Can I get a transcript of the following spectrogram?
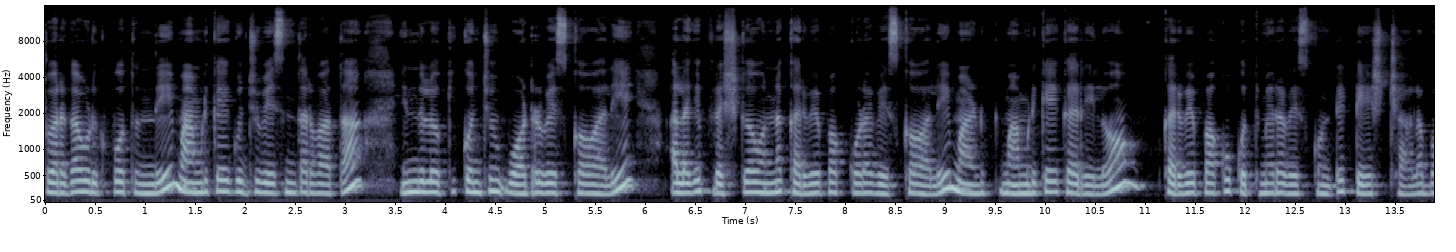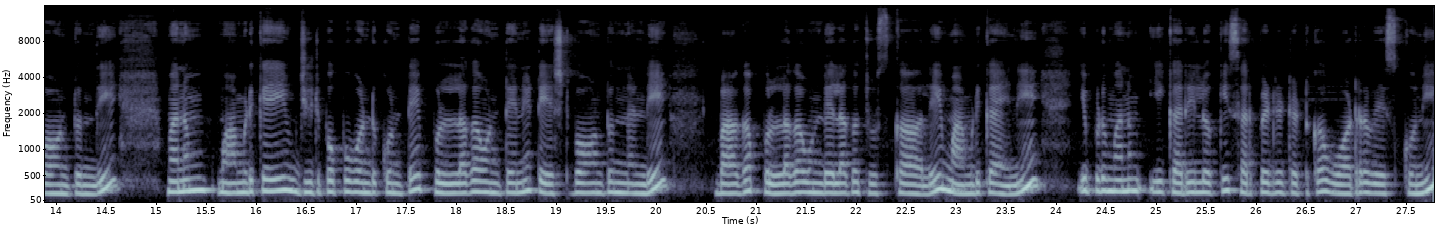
త్వరగా ఉడికిపోతుంది. మామిడికాయ గుజ్జు వేసిన తర్వాత ఇందులోకి కొంచెం వాటర్ వేసుకోవాలి. అలాగే ఫ్రెష్గా ఉన్న కరివేపాకు కూడా వేసుకోవాలి. మామిడి మామిడికాయ కర్రీలో కరివేపాకు కొత్తిమీర వేసుకుంటే టేస్ట్ చాలా బాగుంటుంది. మనం మామిడికాయ జీడిపప్పు వండుకుంటే పుల్లగా ఉంటేనే టేస్ట్ బాగుంటుందండి. బాగా పుల్లగా ఉండేలాగా చూసుకోవాలి మామిడికాయని. ఇప్పుడు మనం ఈ కర్రీలోకి సరిపడేటట్టుగా వాటర్ వేసుకొని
